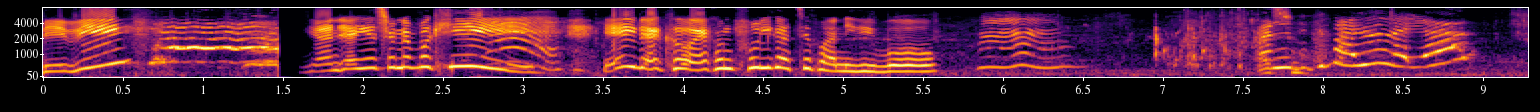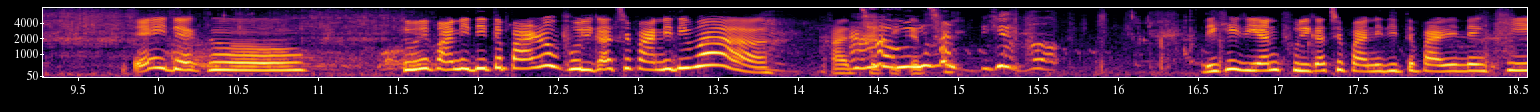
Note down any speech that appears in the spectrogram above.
বেবি? জান জাগিয়েছো না পাখি? এই দেখো এখন ফুল গাছে পানি দিব। এই দেখো তুমি পানি দিতে পারো ফুল গাছে পানি দিবা? আচ্ছা ঠিক আছে। দেখি রিয়ান ফুল গাছে পানি দিতে পারে নাকি?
